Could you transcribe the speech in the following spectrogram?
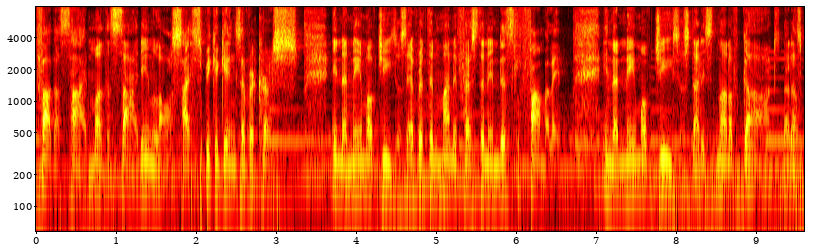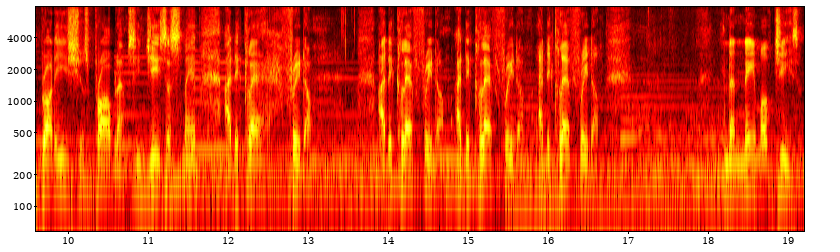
Father's side, mother's side, in laws, I speak against every curse in the name of Jesus. Everything manifesting in this family in the name of Jesus that is not of God, that has brought issues, problems. In Jesus' name, I declare freedom. I declare freedom. I declare freedom. I declare freedom. In the name of Jesus.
